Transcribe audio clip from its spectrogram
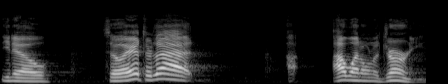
you know, so after that, I, I went on a journey.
